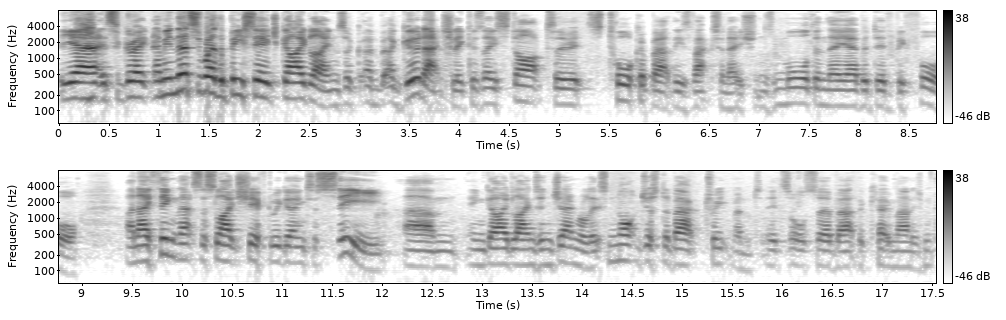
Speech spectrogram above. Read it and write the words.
yeah, it's great. I mean, this is where the BSH guidelines are, are, are good actually, because they start to it's talk about these vaccinations more than they ever did before. And I think that's a slight shift we're going to see um, in guidelines in general. It's not just about treatment, it's also about the co management.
